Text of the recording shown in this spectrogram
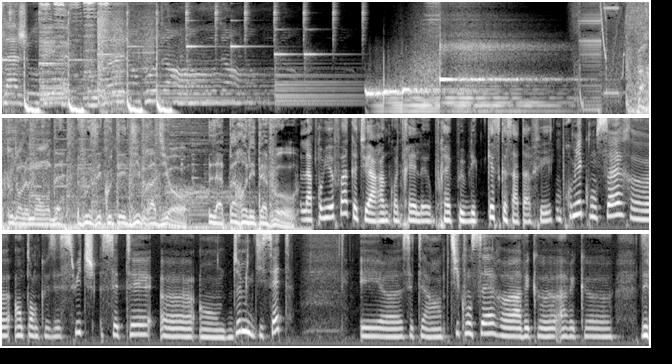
pour Partout dans le monde, vous écoutez Div Radio. La parole est à vous. La première fois que tu as rencontré le vrai public, qu'est-ce que ça t'a fait? Mon premier concert euh, en tant que The Switch, c'était euh, en 2017. Et euh, c'était un petit concert euh, avec, euh, avec euh, des,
